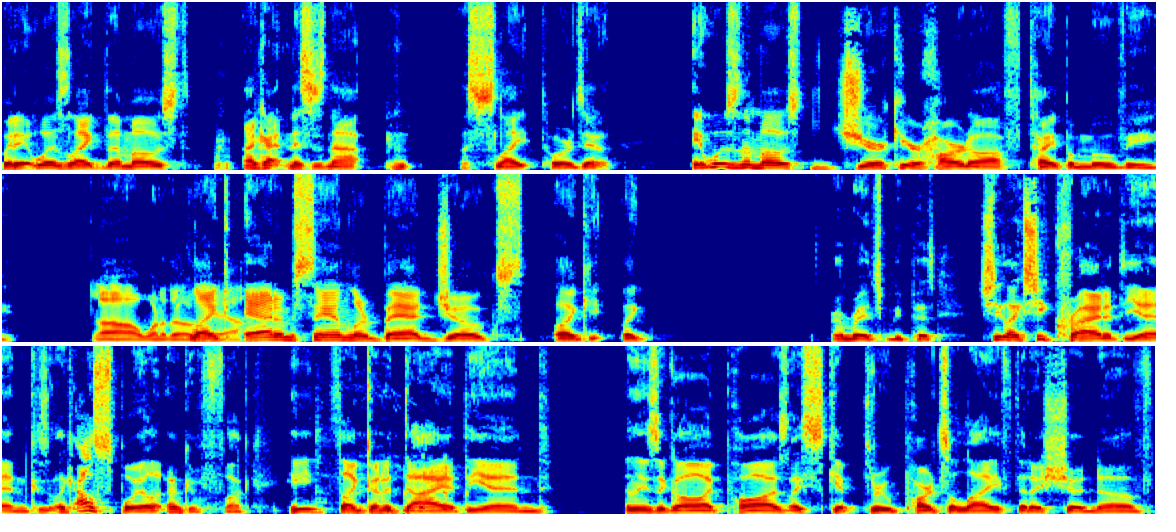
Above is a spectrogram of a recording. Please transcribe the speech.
but it was like the most I got this is not a slight towards it. It was the most jerk your heart off type of movie. Oh, one of those. Like yeah. Adam Sandler bad jokes. Like like I'm ready to be pissed. She like she cried at the end because like I'll spoil it. I don't give a fuck. He's like gonna die at the end, and he's like, "Oh, I paused. I skipped through parts of life that I shouldn't have."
